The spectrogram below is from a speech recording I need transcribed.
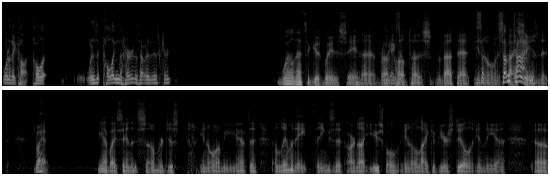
What do they call it? Call it. What is it? Culling the herd? Is that what it is, Kurt? Well, that's a good way to say it. Uh, Ron Okay, Paul so- taught us about that. You Some- know, by sometimes- saying that. Go ahead. Yeah, by saying that some are just, you know, I mean, you have to eliminate things that are not useful. You know, like if you're still in the uh, uh,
